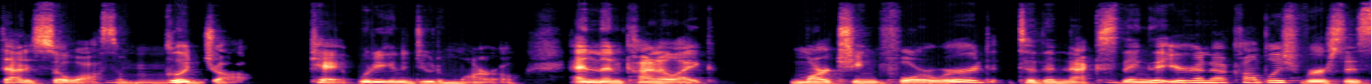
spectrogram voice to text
that is so awesome. Mhm. Good job. Okay, what are you going to do tomorrow? And then kind of like marching forward to the next thing that you're going to accomplish versus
